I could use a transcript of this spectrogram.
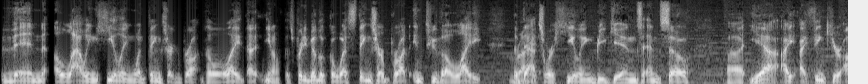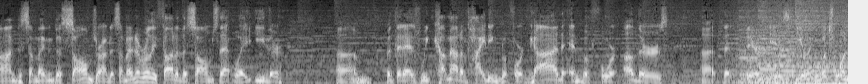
than allowing healing when things are brought to the light. Uh, you know, that's pretty biblical. Wes things are brought into the light, that right. that's where healing begins. And so, uh, yeah, I, I, think you're on to something. I think the Psalms are on to something. I've never really thought of the Psalms that way either. Um, but that as we come out of hiding before God and before others, uh, that there is healing. What's one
